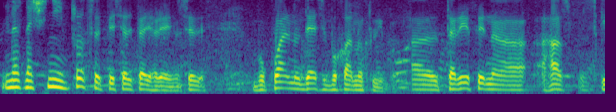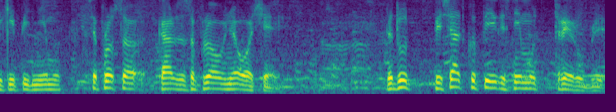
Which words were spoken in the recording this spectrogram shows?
незначні. Що це 55 гривень? Це буквально 10 буханок хліба. А тарифи на газ скільки піднімуть, це просто каже запльовування очей. Дадуть 50 копійок, знімуть 3 рублі.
